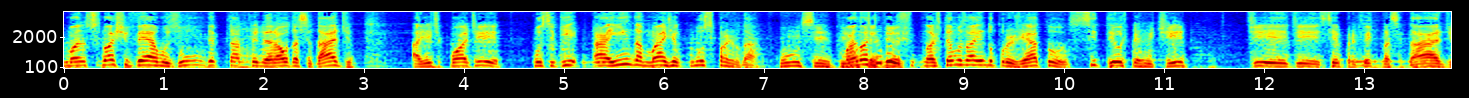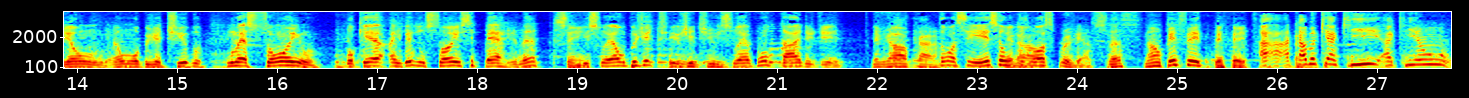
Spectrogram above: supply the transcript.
Mas se nós tivermos um deputado federal da cidade, a gente pode conseguir ainda mais recursos para ajudar. Com certeza. Mas nós certeza. temos, nós temos ainda o projeto, se Deus permitir, de, de ser prefeito da cidade. É um, é um objetivo, não é sonho, porque às vezes o sonho se perde, né? Sim. Isso é objetivo, Objetivo. isso é vontade de. Legal, cara. Então, assim, esse é um Legal. dos nossos projetos, né? Não, perfeito. Perfeito. A- a- acaba que aqui, aqui é um,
